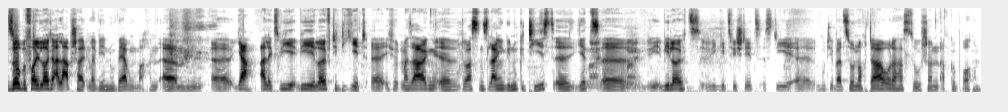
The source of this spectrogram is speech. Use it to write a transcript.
So, bevor die Leute alle abschalten, weil wir nur Werbung machen. Ähm, äh, ja, Alex, wie, wie läuft die Diät? Äh, ich würde mal sagen, äh, du hast uns lange genug geteased. Äh, jetzt, nein, äh, nein. Wie, wie, läuft's, wie geht's, wie steht's? Ist die äh, Motivation noch da oder hast du schon abgebrochen?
